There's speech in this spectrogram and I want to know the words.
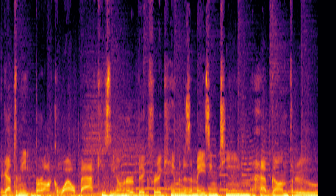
I got to meet Brock a while back. He's the owner of Big Frig. Him and his amazing team have gone through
